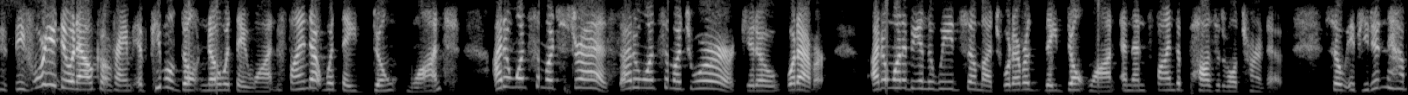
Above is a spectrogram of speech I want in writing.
so before you do an outcome frame, if people don't know what they want, find out what they don't want I don't want so much stress. I don't want so much work, you know, whatever. I don't want to be in the weeds so much, whatever they don't want, and then find the positive alternative. So if you didn't have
